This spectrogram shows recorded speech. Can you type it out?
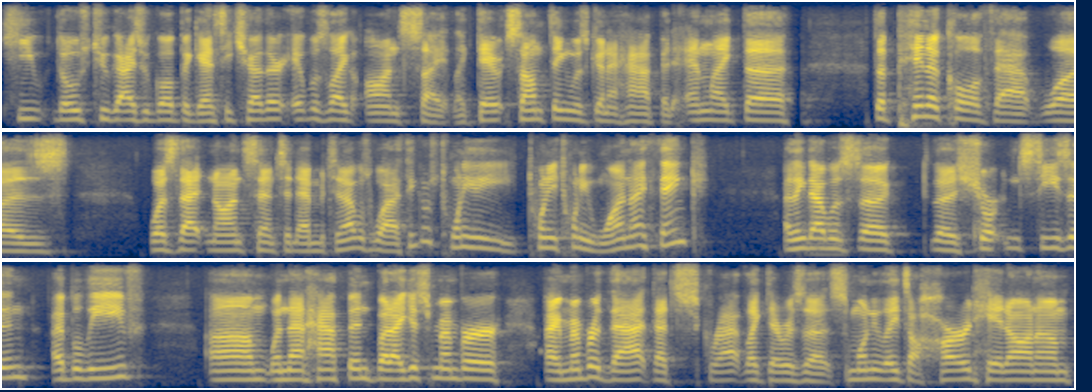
he those two guys would go up against each other, it was like on site, like there something was going to happen, and like the the pinnacle of that was was that nonsense in Edmonton. That was what I think it was 20, 2021, I think. I think that was uh, the shortened season, I believe, um, when that happened. But I just remember, I remember that that scrap. Like there was a Simoni lays a hard hit on him.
